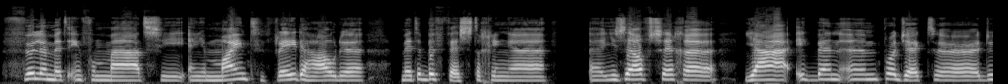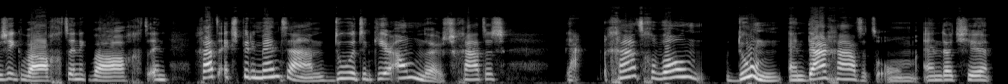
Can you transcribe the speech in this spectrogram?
vullen met informatie en je mind tevreden houden met de bevestigingen. Uh, jezelf zeggen: Ja, ik ben een projector, dus ik wacht en ik wacht. En ga het experiment aan. Doe het een keer anders. Ga dus, ja, ga het gewoon doen. En daar gaat het om. En dat je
